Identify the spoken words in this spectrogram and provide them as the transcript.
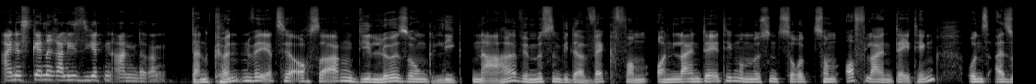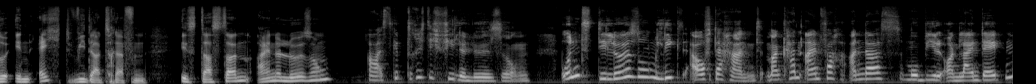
eines generalisierten anderen. Dann könnten wir jetzt ja auch sagen, die Lösung liegt nahe. Wir müssen wieder weg vom Online-Dating und müssen zurück zum Offline-Dating, uns also in echt wieder treffen. Ist das dann eine Lösung? Ah, es gibt richtig viele Lösungen. Und die Lösung liegt auf der Hand. Man kann einfach anders mobil online daten,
